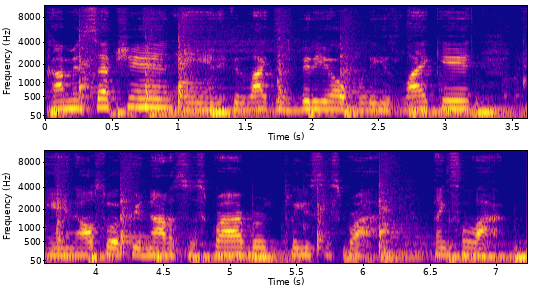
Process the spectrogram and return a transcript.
comment section. And if you like this video, please like it. And also, if you're not a subscriber, please subscribe. Thanks a lot.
